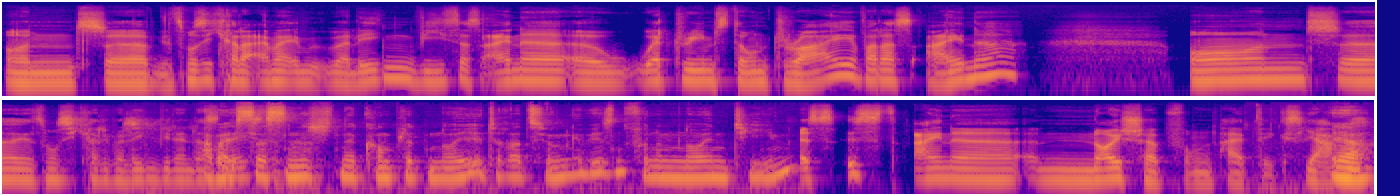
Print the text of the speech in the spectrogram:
Und äh, jetzt muss ich gerade einmal überlegen, wie hieß das eine? Äh, Wet Dreams Don't Dry war das eine. Und äh, jetzt muss ich gerade überlegen, wie denn das Aber ist das war. nicht eine komplett neue Iteration gewesen von einem neuen Team? Es ist eine Neuschöpfung halbwegs, ja. Ja.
